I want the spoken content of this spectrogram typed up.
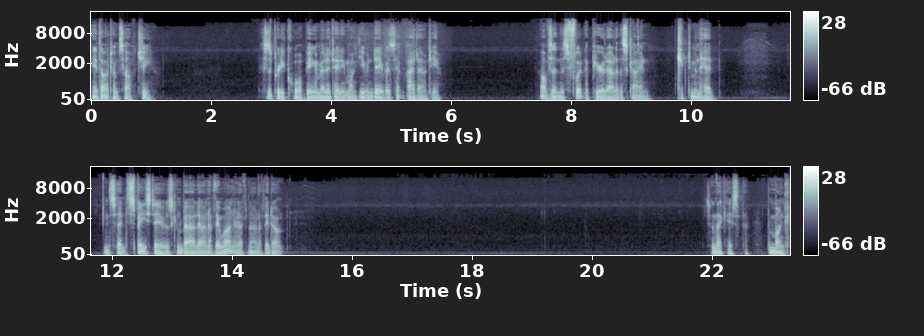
He thought to himself, gee, this is pretty cool being a meditating monk. Even devas bow down to you. All of a sudden this foot appeared out of the sky and kicked him in the head and said, space devas can bow down if they want, and if not, if they don't. So in that case, the, the monk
